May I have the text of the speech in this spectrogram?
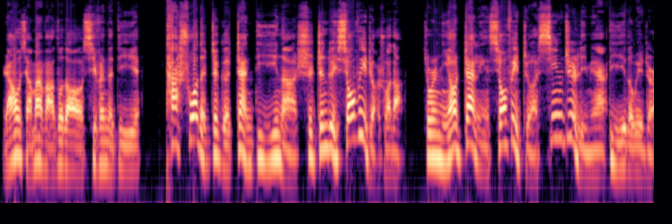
然后想办法做到细分的第一。他说的这个占第一呢，是针对消费者说的，就是你要占领消费者心智里面第一的位置。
